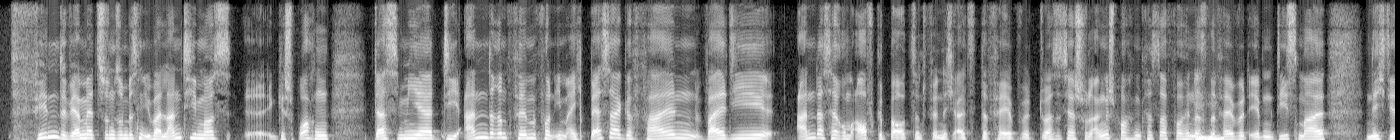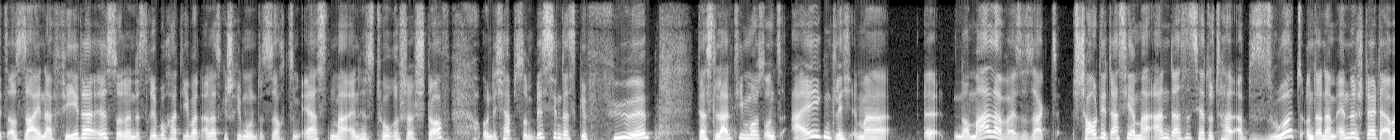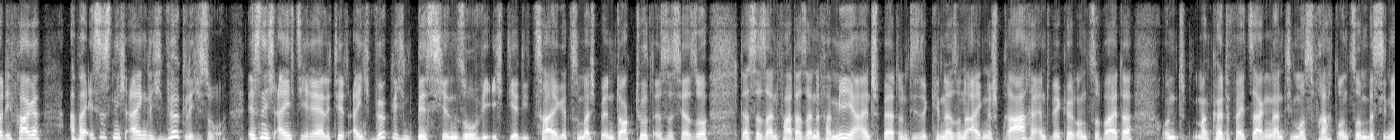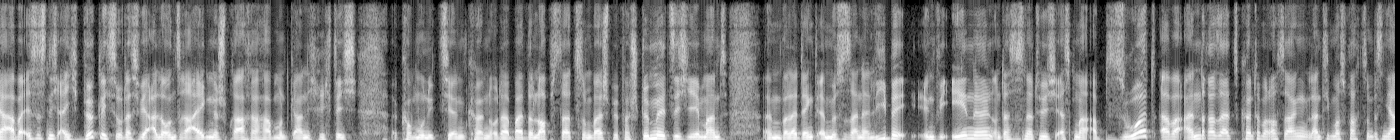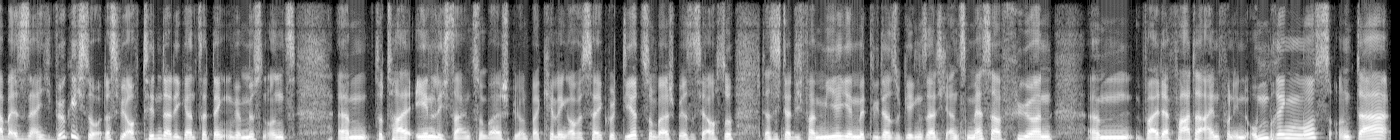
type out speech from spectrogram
finde, wir haben jetzt schon so ein bisschen über Lantimos äh, gesprochen, dass mir die anderen Filme von ihm eigentlich besser gefallen, weil die andersherum aufgebaut sind, finde ich, als The Favorite. Du hast es ja schon angesprochen, Christoph, vorhin, dass mhm. The Favorite eben diesmal nicht jetzt aus seiner Feder ist, sondern das Drehbuch hat jemand anders geschrieben und es ist auch zum ersten Mal ein historischer Stoff. Und ich habe so ein bisschen das Gefühl, dass Lantimos uns eigentlich immer äh, normalerweise sagt, schau dir das hier mal an, das ist ja total absurd. Und dann am Ende stellt er aber die Frage, aber ist es nicht eigentlich wirklich so? Ist nicht eigentlich die Realität eigentlich wirklich ein bisschen so, wie ich dir die zeige? Zum Beispiel in Dogtooth ist es ja so, dass er sein Vater seine Familie einsperrt und diese Kinder so eine eigene Sprache entwickeln und so weiter. Und man könnte vielleicht sagen, Lantimos fragt uns so ein bisschen, ja, aber ist es nicht eigentlich wirklich so, dass wir alle unsere eigene Sprache haben und gar nicht richtig äh, kommunizieren können? Oder bei The Lobster zum Beispiel verstümmelt sich jemand, ähm, weil er denkt, er müsse seiner Liebe irgendwie ähneln. Und das ist natürlich erstmal absurd absurd, aber andererseits könnte man auch sagen, Lantimos fragt so ein bisschen, ja, aber ist es eigentlich wirklich so, dass wir auf Tinder die ganze Zeit denken, wir müssen uns ähm, total ähnlich sein zum Beispiel. Und bei Killing of a Sacred Deer zum Beispiel ist es ja auch so, dass sich da die Familienmitglieder so gegenseitig ans Messer führen, ähm, weil der Vater einen von ihnen umbringen muss. Und da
